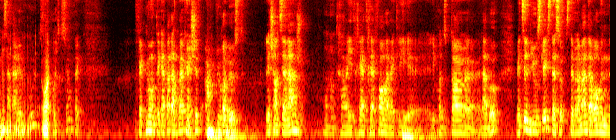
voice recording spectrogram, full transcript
mais ça paraît beaucoup, là, c'est Ouais. la production. Fait, que- fait que nous, on était capable d'arriver avec un chiffre un peu plus robuste. L'échantillonnage, on a travaillé très très fort avec les, euh, les producteurs euh, là-bas. Mais tu sais, le use case, c'était ça. C'était vraiment d'avoir une,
